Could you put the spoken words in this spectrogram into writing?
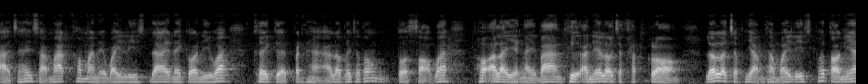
อาจจะให้สามารถเข้ามาในไวลิสได้ในกรณีว่าเคยเกิดปัญหาเราก็จะต้องตรวจสอบว่าเพราะอะไรยังไงบ้าง คืออันนี้เราจะคัดกรอง แล้วเราจะพยายามทำไวลิสเพราะตอนนี้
